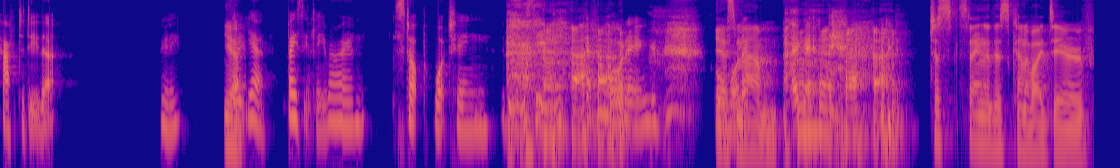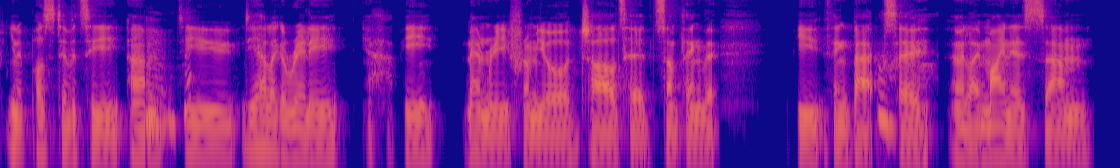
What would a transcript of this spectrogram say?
have to do that. Really? Yeah. So, yeah. Basically, Ryan, stop watching the BBC every morning. Yes, morning. ma'am. Okay. Just staying with this kind of idea of you know positivity. Um, Do Mhm. you do you have like a really happy memory from your childhood? Something that you think back. Oh. So I mean, like mine is. Um,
